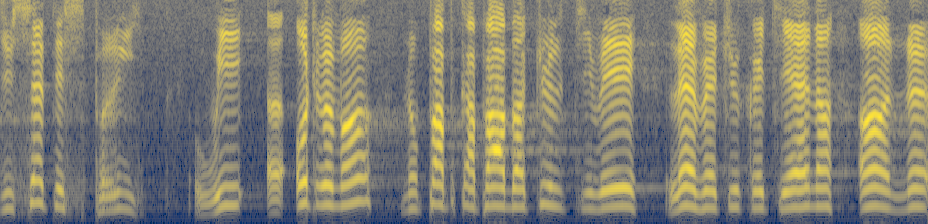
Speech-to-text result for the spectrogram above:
du Saint-Esprit. Oui, euh, autrement, nous pas capables de cultiver les vertus chrétiennes en un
